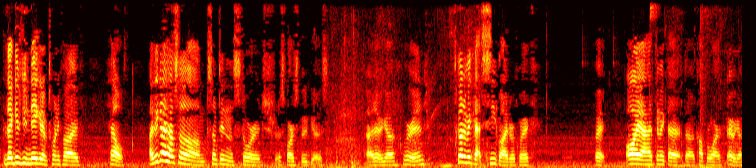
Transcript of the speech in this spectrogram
Because that gives you negative 25 health. I think I have some something in the storage as far as food goes. Alright, there we go. We're in. Let's go to make that sea glide real quick. Wait. Oh yeah, I have to make that the copper wire. There we go.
